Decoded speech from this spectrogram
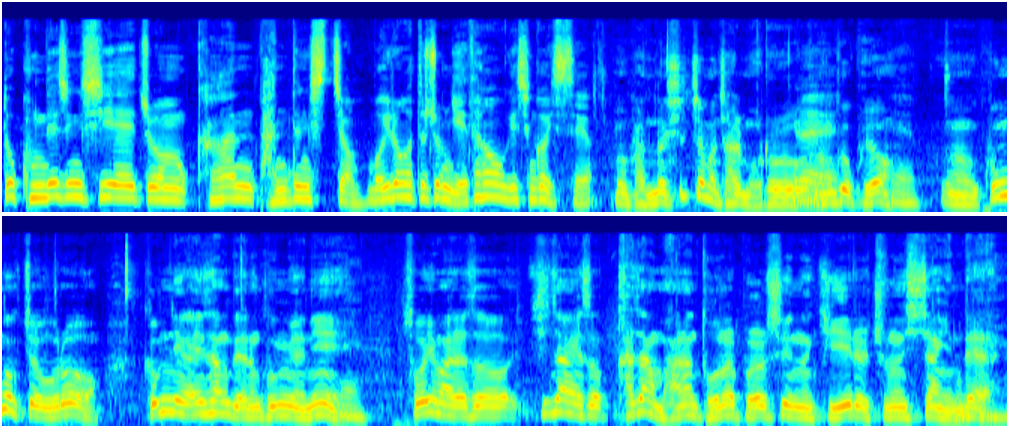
또 국내 증시에 좀 강한 반등 시점 뭐 이런 것도 좀 예상하고 계신 거 있어요? 뭐 반등 시점은 잘 모르는 네. 거고요. 네. 어, 궁극적으로 금리가 인상되는 국면이 네. 소위 말해서 시장에서 가장 많은 돈을 벌 수 있는 기회를 주는 시장인데 네.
